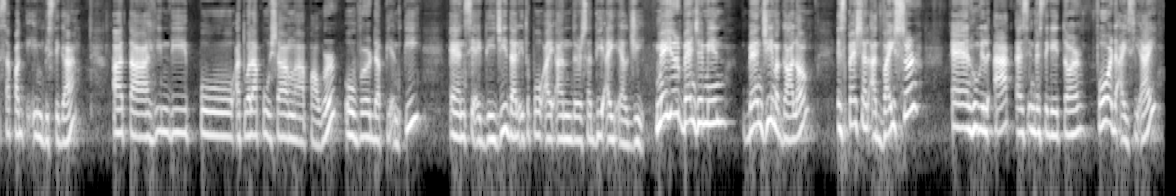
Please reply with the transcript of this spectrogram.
sa pag-iimbestiga at ah, hindi po at wala po siyang ah, power over the PNP and CIDG dahil ito po ay under sa DILG. Mayor Benjamin Benji Magalong, Special Advisor and who will act as investigator for the ICI.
